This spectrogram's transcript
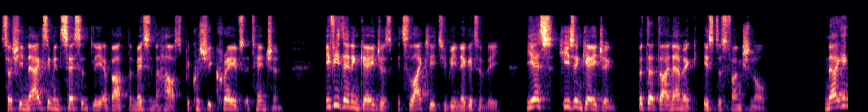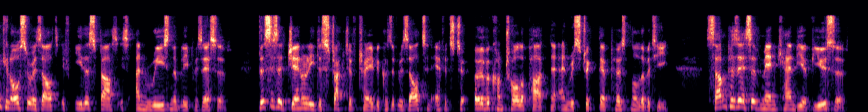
so she nags him incessantly about the mess in the house because she craves attention. If he then engages, it's likely to be negatively. Yes, he's engaging, but that dynamic is dysfunctional. Nagging can also result if either spouse is unreasonably possessive. This is a generally destructive trait because it results in efforts to over control a partner and restrict their personal liberty. Some possessive men can be abusive,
